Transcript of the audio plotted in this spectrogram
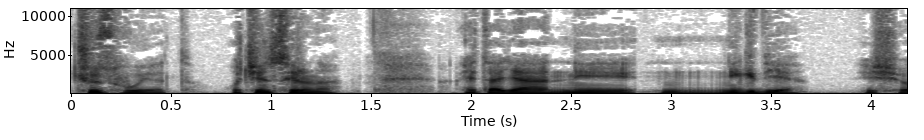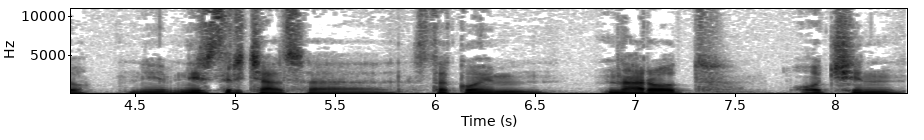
чувствует очень сильно. Это я ни, нигде еще не, не встречался с таким народ очень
